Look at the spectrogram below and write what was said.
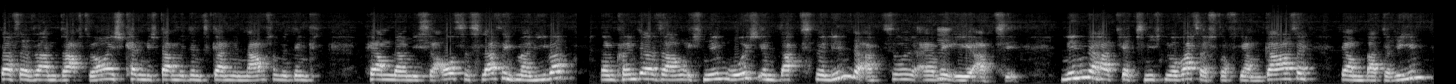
dass er dann sagt, ja, ich kenne mich da mit den Skandinavischen, mit den Firmen da nicht so aus, das lasse ich mal lieber. Dann könnte er sagen, ich nehme ruhig im DAX eine Linde-Aktie, eine RWE-Aktie. Linde hat jetzt nicht nur Wasserstoff, die haben Gase, die haben Batterien,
